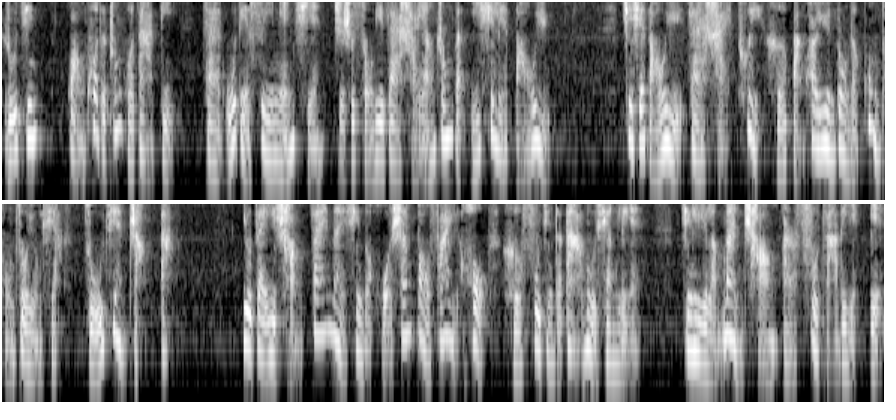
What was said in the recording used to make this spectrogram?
如今，广阔的中国大地在五点四亿年前只是耸立在海洋中的一系列岛屿。这些岛屿在海退和板块运动的共同作用下逐渐长大，又在一场灾难性的火山爆发以后和附近的大陆相连，经历了漫长而复杂的演变，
